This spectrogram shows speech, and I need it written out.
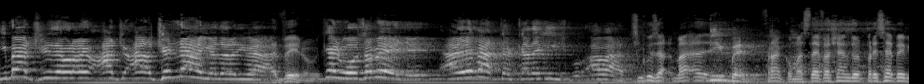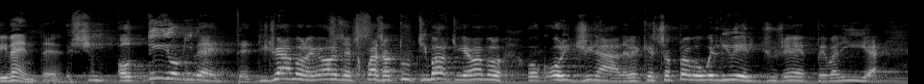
I maggi devono a, a gennaio devono arrivare. È vero questo. Che non lo sapete? Avete fatto il catechismo? Avanti. Scusa, ma... eh, Dimmi. Franco, ma stai facendo il presepe vivente? Sì, oddio vivente, diciamo le cose, qua sono tutti morti, chiamiamolo originale, perché sono proprio quelli veri, Giuseppe, Maria, eh,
